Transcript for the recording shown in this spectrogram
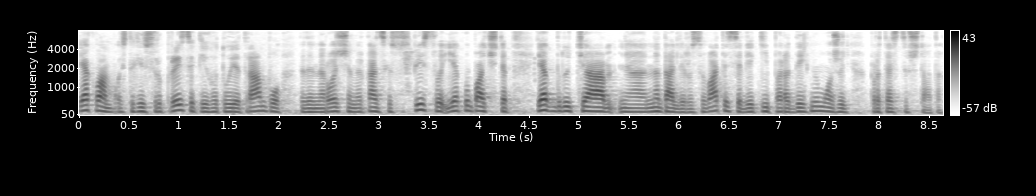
Як вам ось такий сюрприз, який готує Трампу на день народження американське суспільство? І як ви бачите, як будуть е, надалі розвиватися, в якій парадигмі можуть протести в Штатах?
